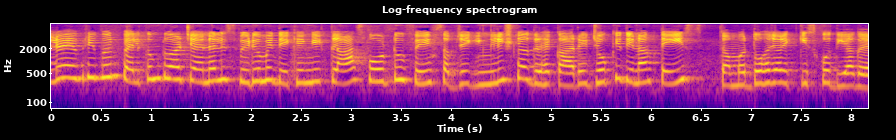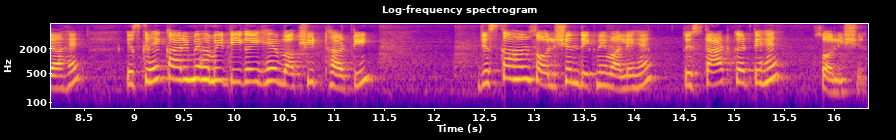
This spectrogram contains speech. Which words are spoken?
Hello everyone welcome to our channel इस वीडियो में देखेंगे class four to fifth subject English का गृह कार्य जो कि दिनांक तेईस सितंबर 2021 को दिया गया है। इस गृह कार्य में हमें दी गई है वर्कशीट थर्टीन जिसका हम सॉल्यूशन देखने वाले हैं। तो स्टार्ट करते हैं सॉल्यूशन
